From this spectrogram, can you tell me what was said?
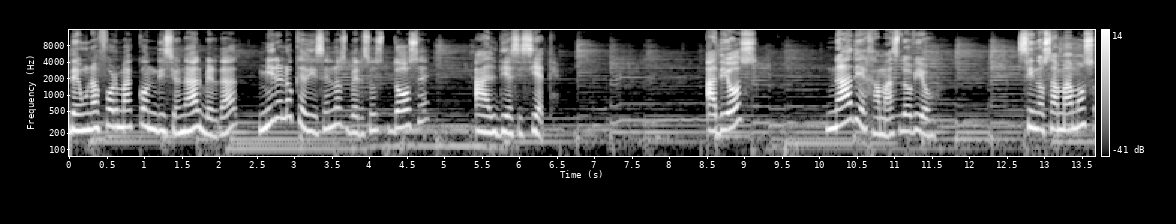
de una forma condicional, ¿verdad? Mire lo que dicen los versos 12 al 17. A Dios nadie jamás lo vio. Si nos amamos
